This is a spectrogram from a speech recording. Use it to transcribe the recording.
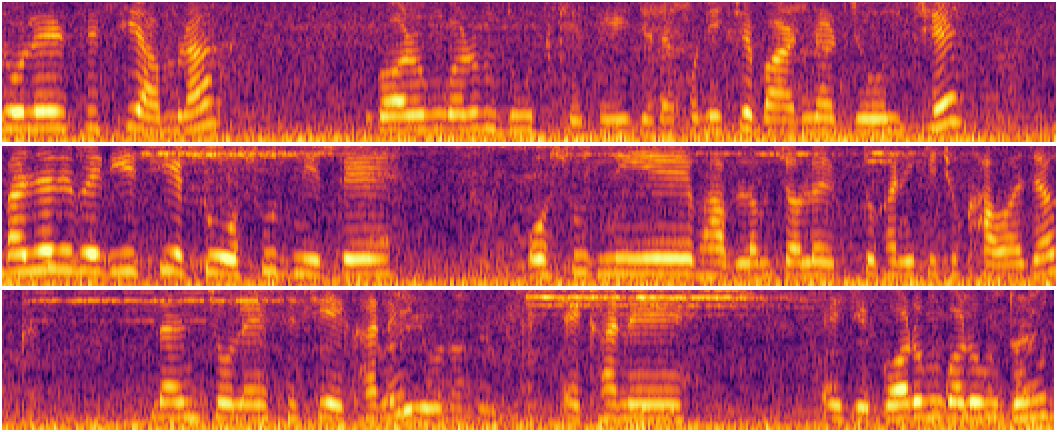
চলে এসেছি আমরা গরম গরম দুধ খেতে। এই যে দেখো, নিচে বার্নার জ্বলছে। বাজারে বেরিয়েছি, একটু ওষুধ নিতে। ওষুধ নিয়ে ভাবলাম, চলো একটুখানি কিছু খাওয়া যাক। দেন চলে এসেছি এখানে। এখানে এই যে গরম গরম দুধ,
